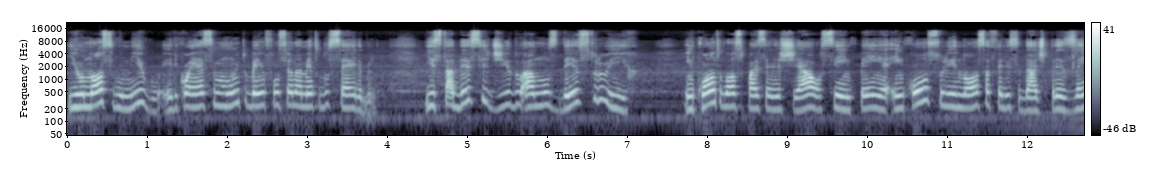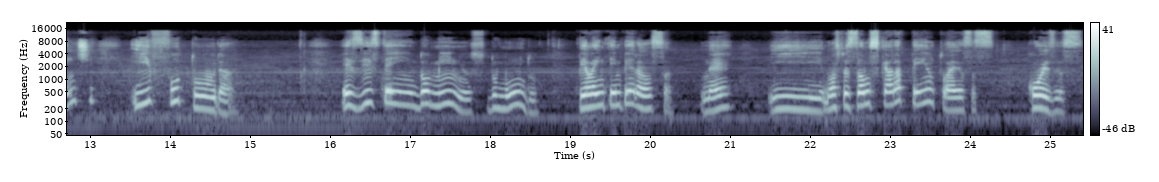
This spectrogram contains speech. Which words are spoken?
e o nosso inimigo ele conhece muito bem o funcionamento do cérebro e está decidido a nos destruir enquanto nosso Pai Celestial se empenha em construir nossa felicidade presente e futura. Existem domínios do mundo pela intemperança, né? E nós precisamos ficar atento a essas coisas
